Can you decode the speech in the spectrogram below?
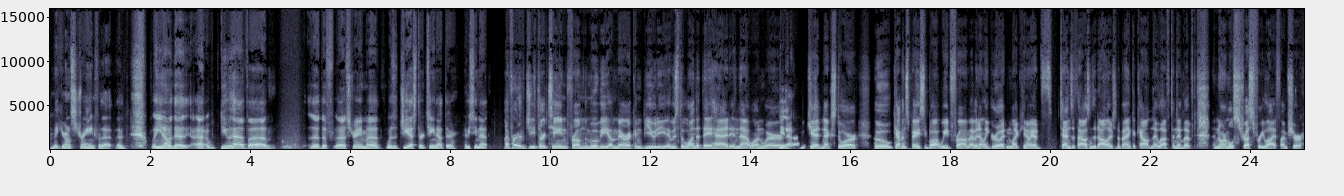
make your own strain for that. Uh, Well, you know, the uh, do you have uh, the the uh, strain? Uh, what is it GS thirteen out there? Have you seen that? I've heard of G13 from the movie American Beauty. It was the one that they had in that one where Yeah. uh, the kid next door who Kevin Spacey bought weed from evidently grew it and like, you know, he had tens of thousands of dollars in a bank account and they left and they lived a normal stress-free life, I'm sure.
